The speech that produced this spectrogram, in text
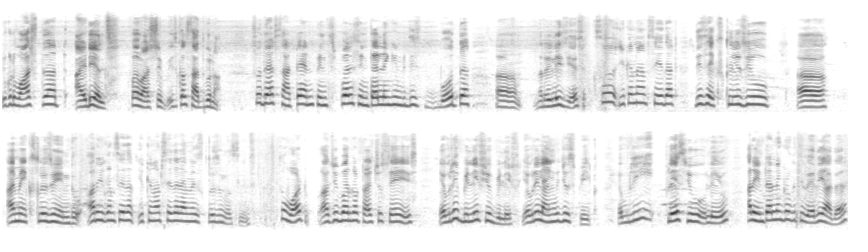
you could watch the ideals for worship. It's called saguna. So there are certain principles interlinking with this both uh, religious. So you cannot say that this is exclusive. Uh, I'm exclusive Hindu, or you can say that you cannot say that I'm exclusive Muslim. So what Rajiv Bhargav tries to say is every belief you believe, every language you speak, every place you live are interlinked with the very other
